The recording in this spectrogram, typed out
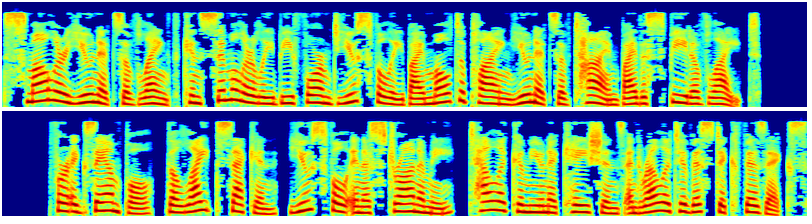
smaller units of length can similarly be formed usefully by multiplying units of time by the speed of light. For example, the light second, useful in astronomy, telecommunications and relativistic physics,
